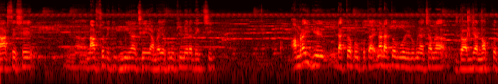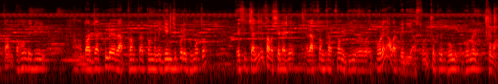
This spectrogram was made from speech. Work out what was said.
নার্স এসে নার্সও দেখি ঘুমিয়ে আছে, আমরা যখন উঁকি মেয়েরা দেখছি। আমরাই গিয়ে ডাক্তারবাবু কোথায়? না, ডাক্তারবাবু ওই রুমে আছে, আমরা দরজা নক করতাম, তখন দেখি দরজা খুলে র্যাপফ্রম ফ্যাপফ্রম মানে গেঞ্জি পরে ঘুমোতো এসি চালিয়ে তারপর সেটাকে র্যাপফ্রম ফ্যাপফ্রম দিয়ে পরে আবার বেরিয়ে আসতো চোখে ঘুম, ঘুমের ছোঁয়া।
